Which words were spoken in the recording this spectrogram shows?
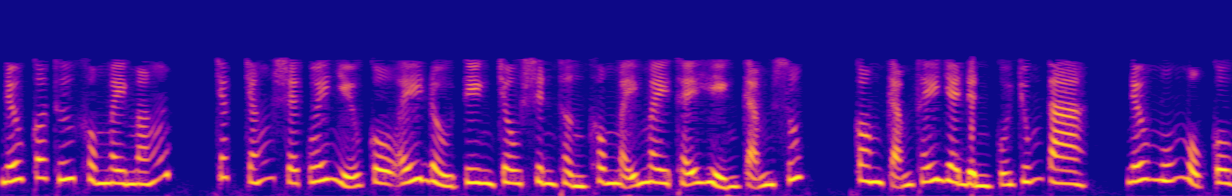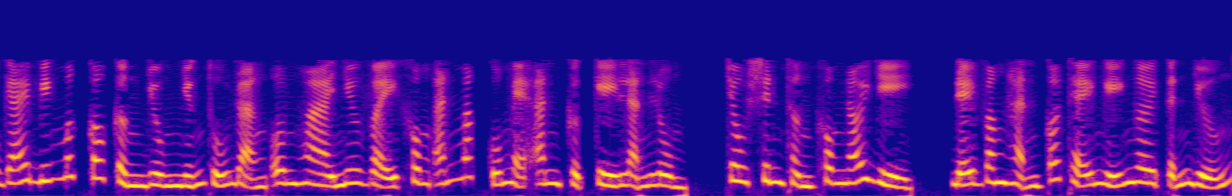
nếu có thứ không may mắn, chắc chắn sẽ quấy nhiễu cô ấy. Đầu tiên châu sinh thần không mảy may thể hiện cảm xúc, con cảm thấy gia đình của chúng ta, nếu muốn một cô gái biến mất có cần dùng những thủ đoạn ôn hòa như vậy không? Ánh mắt của mẹ anh cực kỳ lạnh lùng, châu sinh thần không nói gì, để Văn Hạnh có thể nghỉ ngơi tĩnh dưỡng,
